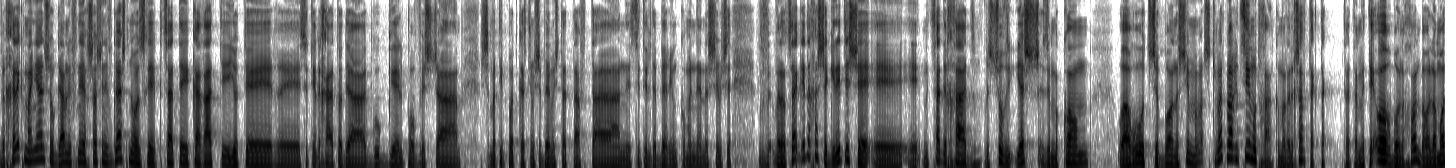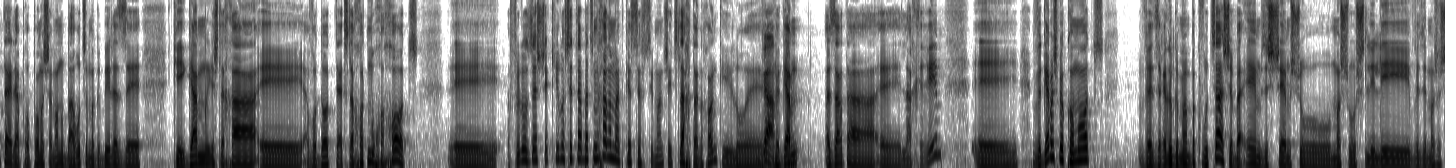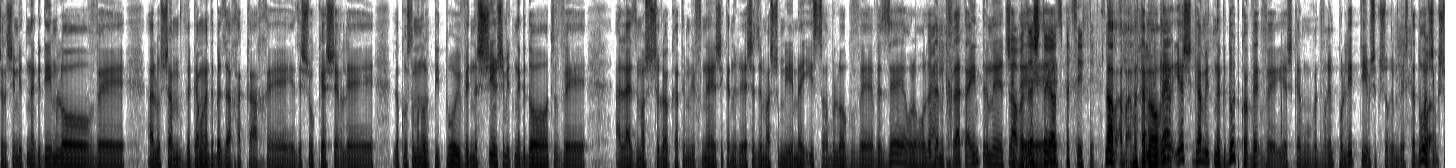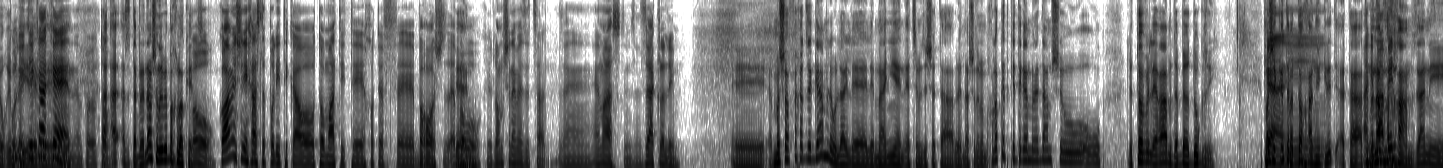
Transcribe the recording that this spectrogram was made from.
וחלק מהעניין שהוא גם לפני עכשיו שנפגשנו, אז אה, קצת אה, קראתי יותר, אה, עשיתי לך, אתה יודע, גוגל פה ושם, שמעתי פודקאסטים שבהם השתתפת, ניסיתי לדבר עם כל מיני אנשים, ש... ואני רוצה להגיד לך שגיליתי שמצד אחד, ושוב, יש איזה מקום או ערוץ שבו אנשים ממש כמעט מעריצים אותך, כלומר, אתה, אתה, אתה, אתה מטאור בו, נכון? בעולמות האלה, אפרופו מה שאמרנו, בערוץ המקביל הזה, כי גם יש לך אה, עבודות, הצלחות מוכחות. אה, אפילו זה שכאילו עשית בעצמך לא מעט כסף, סימן שהצלחת, נכון? כאילו... אה, גם, וגם עזרת אה, לאחרים. וגם יש מקומות, וזה ראינו גם בקבוצה, שבהם זה שם שהוא משהו שלילי, וזה משהו שאנשים מתנגדים לו, ועלו שם, וגם אולי נדבר על זה אחר כך, איזשהו קשר לקורס אמנות פיתוי, ונשים שמתנגדות, ועלה איזה משהו שלא הכרתם לפני, שכנראה יש איזה משהו מימי ישראבלוג ו- וזה, או או לא יודע, כן. מתחילת האינטרנט. לא, אבל אה, זה שטויות ספציפית. לא, אבל, אבל אתה מעורר, כן. יש גם התנגדות, ו- ויש כמובן דברים פוליטיים שקשורים להסתדרות, שקשורים ל... פוליטיקה, ל- כן, טוב. א- אז אתה בן אדם שנוי במחלוקת. ברור. כל מי שנכנס לפוליטיקה אוטומטית אה, חוטף אה, בראש, זה כן. ברור, כי לא משנה מאיזה צד. זה, אין מה לעשות עם זה, זה הכללים. אה, מה שהופך את זה גם אולי למעניין, עצם זה שאתה בן אדם שנוי במחלוקת, כי אתה גם בן אדם שהוא לטוב ולרע מדבר דוגרי. מה כן, שקראת אני- בתוך, אני גיליתי, אתה בן אדם מאמין- חכם, זה אני.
